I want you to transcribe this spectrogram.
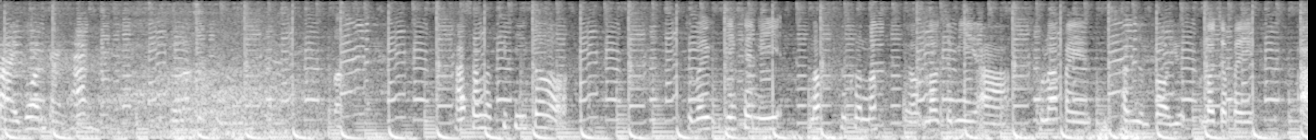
จ่ายก่อนจ่ายข้างเดี๋ยวเราจะถึงค่ะสำหรับคลิปนี้ก็จะไว้เพียงแค่นี้เนาะทุกคนเนาะเดี๋ยวเราจะมีอ่าธุระไปทางอื่นต่ออยู่ เราจะไปอ่า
